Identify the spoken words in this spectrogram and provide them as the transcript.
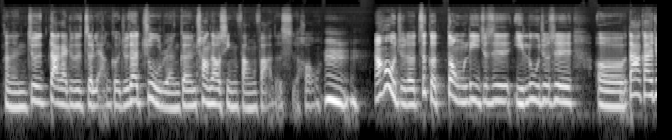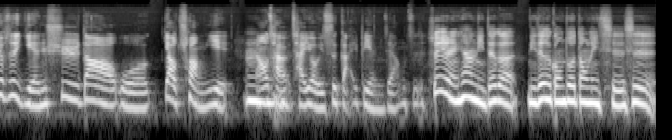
可能就是大概就是这两个，就在助人跟创造新方法的时候，嗯，然后我觉得这个动力就是一路就是呃，大概就是延续到我要创业，嗯、然后才才有一次改变这样子。所以有点像你这个你这个工作动力，其实是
